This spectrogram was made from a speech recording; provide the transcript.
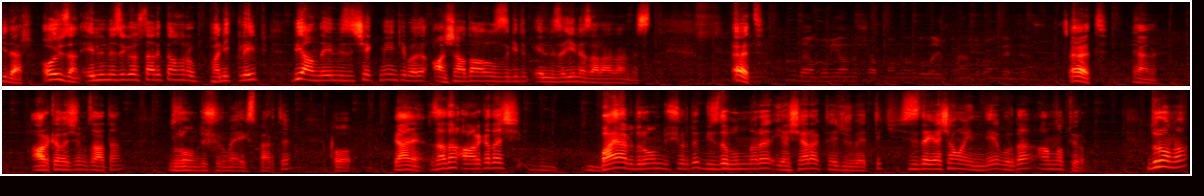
gider. O yüzden elinizi gösterdikten sonra panikleyip bir anda elinizi çekmeyin ki böyle aşağı daha hızlı gidip elinize yine zarar vermesin. Evet. Ben bunu yanlış yapmamdan dolayı bir tane drone denize düştüm. Evet yani arkadaşım zaten drone düşürme eksperti. O yani zaten arkadaş bayağı bir drone düşürdü. Biz de bunları yaşayarak tecrübe ettik. Siz de yaşamayın diye burada anlatıyorum. Drone'u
